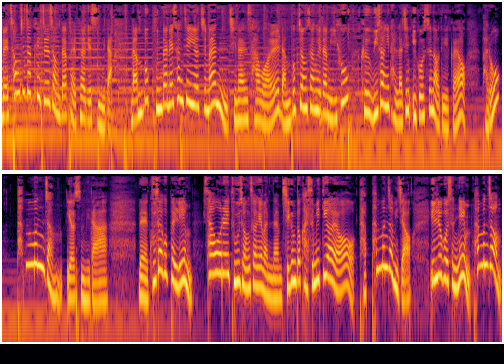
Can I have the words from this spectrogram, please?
네, 청취자 퀴즈 정답 발표하겠습니다. 남북 분단의 상징이었지만 지난 4월 남북 정상회담 이후 그 위상이 달라진 이곳은 어디일까요? 바로 판문점이었습니다. 네, 9498님, 4월의 두 정상의 만남, 지금도 가슴이 뛰어요. 다 판문점이죠. 1654님, 판문점,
